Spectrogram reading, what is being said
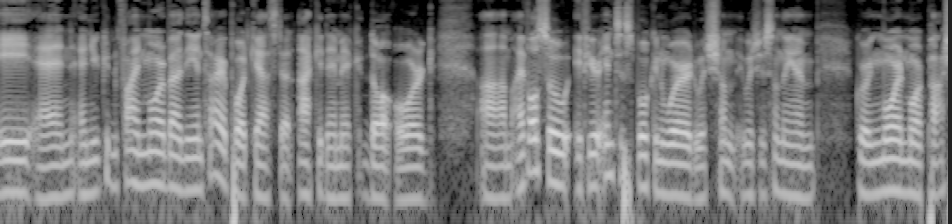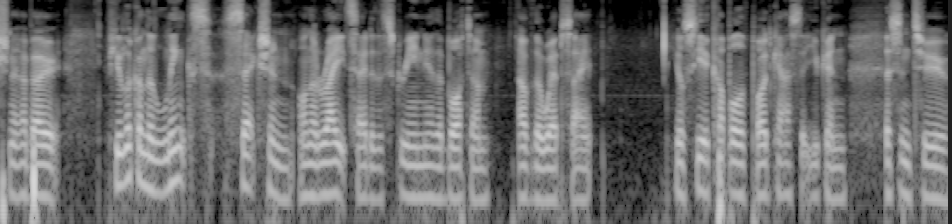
A N, and you can find more about the entire podcast at academik.org. Um, I've also, if you're into spoken word, which, which is something I'm growing more and more passionate about, if you look on the links section on the right side of the screen near the bottom of the website, you'll see a couple of podcasts that you can listen to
